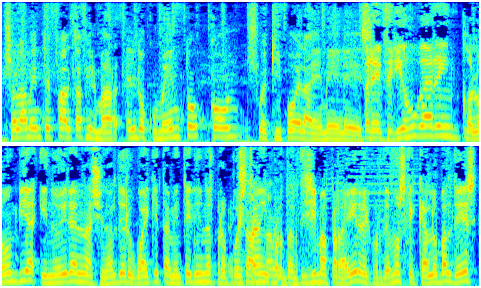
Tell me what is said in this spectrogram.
Solamente falta firmar el documento con su equipo de la MLS. Prefirió jugar en Colombia y no ir al Nacional de Uruguay, que también tenía una propuesta importantísima para ir. Recordemos que Carlos Valdés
